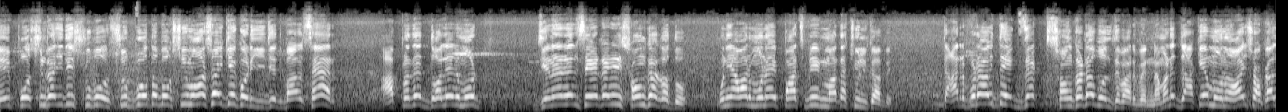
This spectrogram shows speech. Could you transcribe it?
এই প্রশ্নটা যদি শুভ, সুব্রত বক্সি মহাশয়কে করি, যে স্যার, আপনাদের দলের মোট জেনারেল সেক্রেটারির সংখ্যা কত? উনি আমার মনে হয় পাঁচ মিনিট মাথা চুলকাবে। তারপরে হয়তো এক্স্যাক্ট সংখ্যাটাও বলতে পারবেন না। মানে যাকে মনে হয় সকাল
